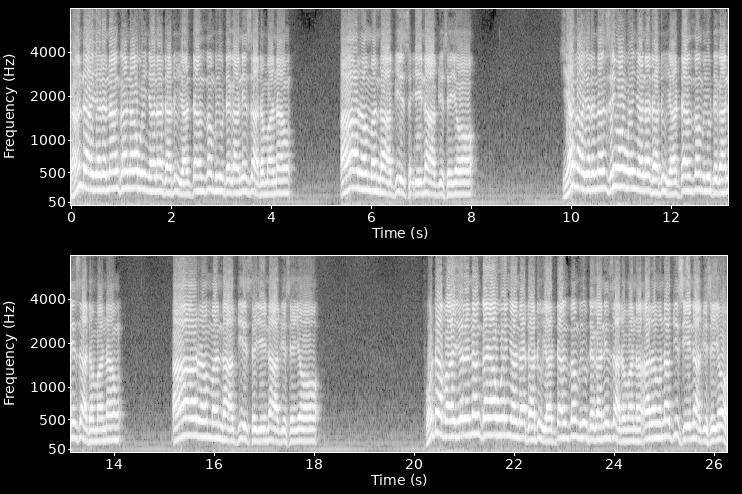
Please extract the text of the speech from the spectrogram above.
ခန္ဓာယရဏခန္ဓာဝိညာဏဓာတုယတံသံပယုတကနိစ္စဓမ္မနံအာရမဏပြည့်စေနပြည့်စယောယတယရဏဇေဝဝိညာဏဓာတုယတံသံပယုတကနိစ္စဓမ္မနံအာရမဏပြည့်စေနပြည့်စယောဘုဒ္ဓဘာယရဏကာယဝိညာဏဓာတုယတံသံပယုတကနိစ္စဓမ္မနံအာရမဏပြည့်စေနပြည့်စယော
